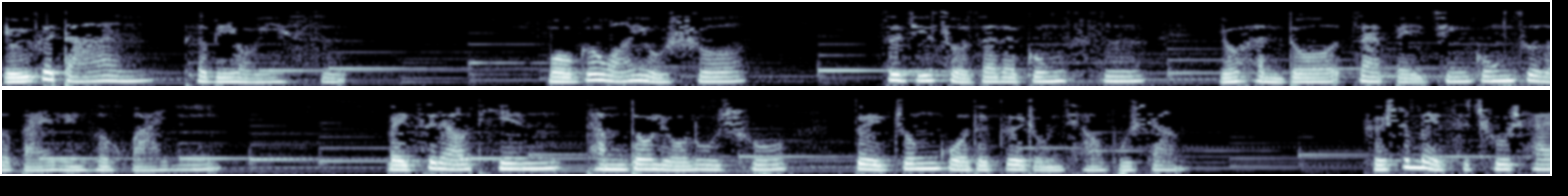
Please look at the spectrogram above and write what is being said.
有一个答案特别有意思。某个网友说，自己所在的公司有很多在北京工作的白人和华裔，每次聊天，他们都流露出。对中国的各种瞧不上，可是每次出差，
